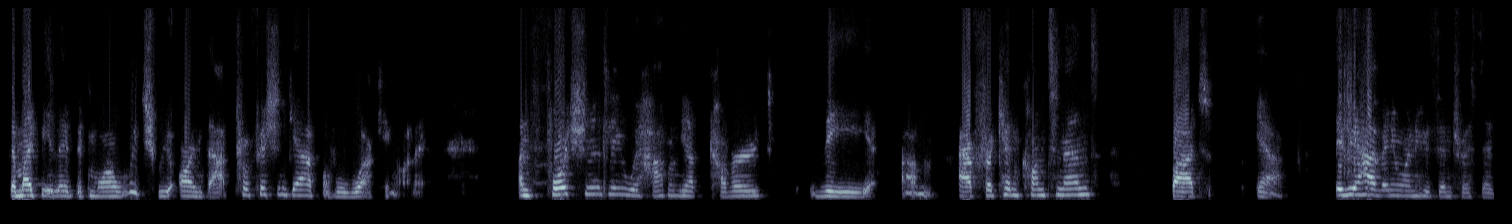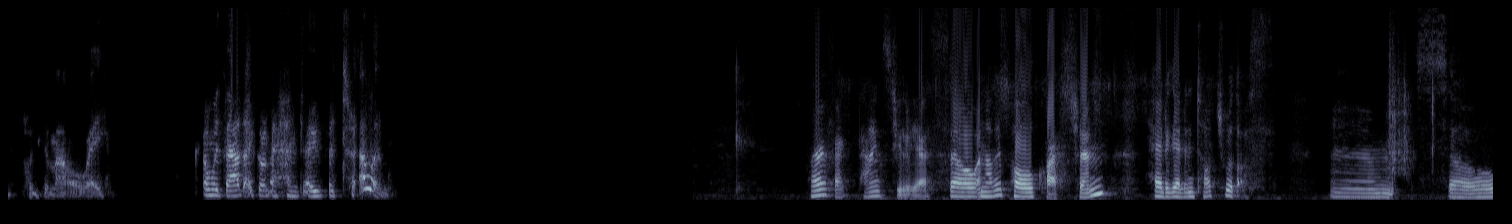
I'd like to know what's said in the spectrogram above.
There might be a little bit more which we aren't that proficient yet, but we're working on it. Unfortunately, we haven't yet covered the um, African continent, but yeah, if you have anyone who's interested, point them our way. And with that, I'm going to hand over to Ellen. Perfect. Thanks, Julia. So another poll question, how to get in touch with us. Um, so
